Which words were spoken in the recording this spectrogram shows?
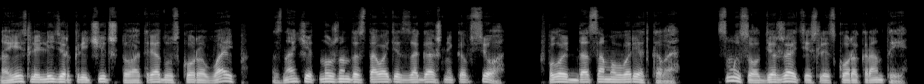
Но если лидер кричит, что отряду скоро вайп, значит нужно доставать из загашника все, вплоть до самого редкого. Смысл держать, если скоро кранты.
